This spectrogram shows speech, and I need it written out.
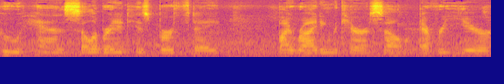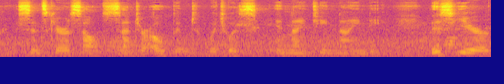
who has celebrated his birthday by riding the carousel every year since Carousel Center opened, which was in 1990. This year,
